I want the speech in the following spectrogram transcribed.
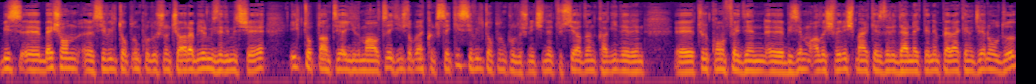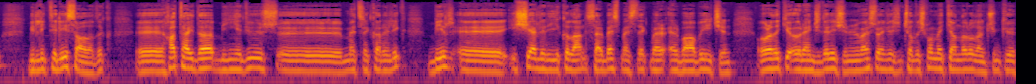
biz e, 5-10 e, sivil toplum kuruluşunu çağırabilir miyiz dediğimiz şeye ilk toplantıya 26, ikinci toplantıya 48 sivil toplum kuruluşunun içinde TÜSİAD'ın, KAGİDER'in, e, Türk Konfed'in, e, bizim alışveriş merkezleri derneklerinin perakendecilerin olduğu birlikteliği sağladık. E, Hatay'da 1700 e, metrekarelik bir e, iş yerleri yıkılan serbest meslek erbabı için, oradaki öğrenciler için, üniversite öğrencileri için çalışma mekanları olan çünkü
